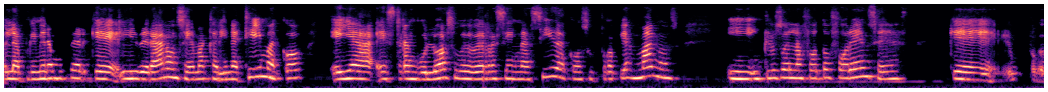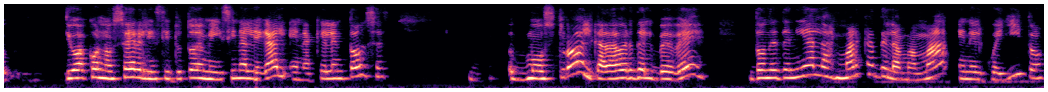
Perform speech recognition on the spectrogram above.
la primera mujer que liberaron se llama Karina Clímaco. Ella estranguló a su bebé recién nacida con sus propias manos e incluso en las fotos forenses que dio a conocer el Instituto de Medicina Legal en aquel entonces, mostró el cadáver del bebé donde tenía las marcas de la mamá en el cuellito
